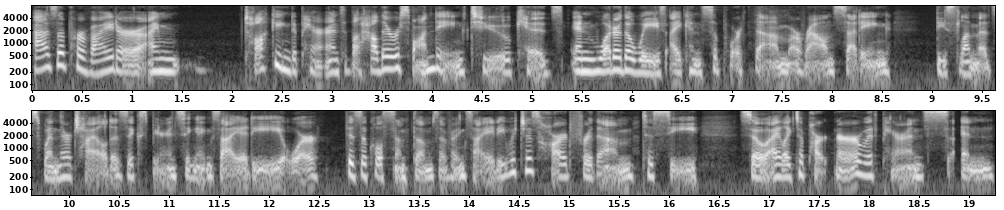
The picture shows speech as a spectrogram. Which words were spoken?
as a provider, I'm talking to parents about how they're responding to kids and what are the ways I can support them around setting these limits when their child is experiencing anxiety or physical symptoms of anxiety, which is hard for them to see. So I like to partner with parents and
